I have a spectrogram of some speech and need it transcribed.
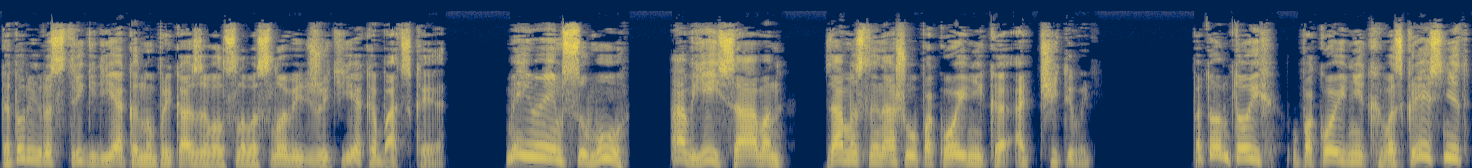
который растриги дьякону приказывал словословить житье кабацкое. «Мы имеем суму, а в ей саван, замыслы нашего покойника отчитывать. Потом той упокойник воскреснет,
